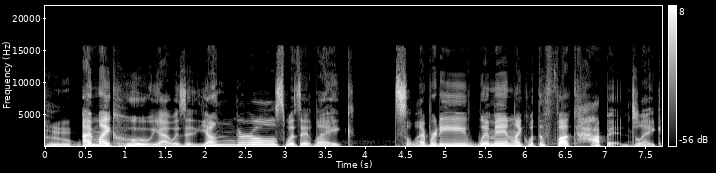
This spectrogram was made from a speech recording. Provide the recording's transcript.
who? I'm like, who? Yeah, was it young girls? Was it like celebrity women? Like, what the fuck happened? Like,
